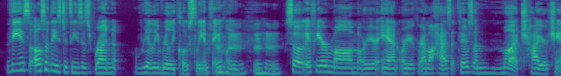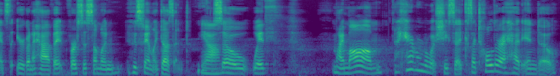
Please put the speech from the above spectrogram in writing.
these also these diseases run really really closely in family. Mm-hmm, mm-hmm. so if your mom or your aunt or your grandma has it there's a much higher chance that you're going to have it versus someone whose family doesn't. Yeah. So with my mom, I can't remember what she said because I told her I had endo,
